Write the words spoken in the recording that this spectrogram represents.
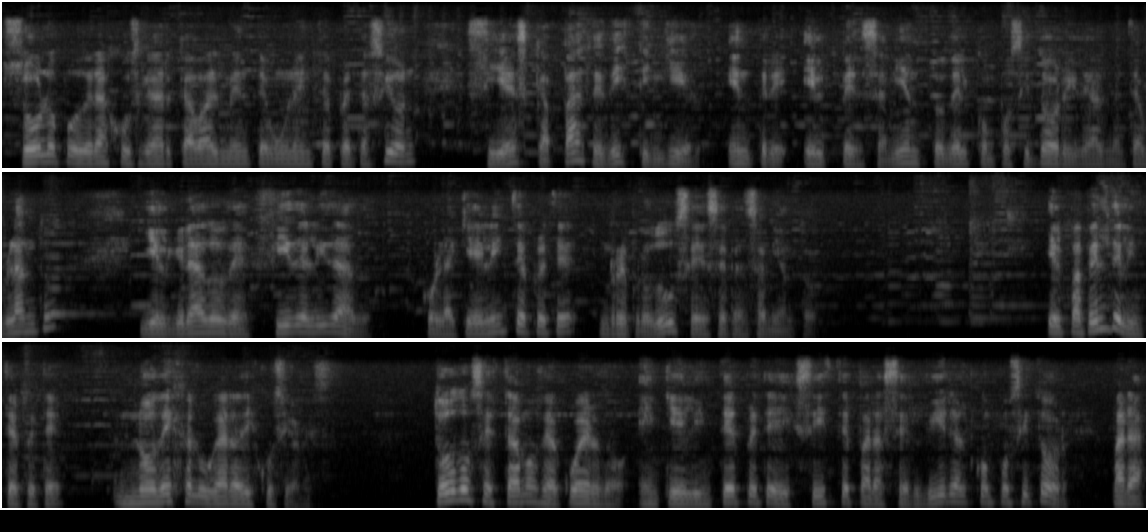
solo podrá juzgar cabalmente una interpretación si es capaz de distinguir entre el pensamiento del compositor idealmente hablando y el grado de fidelidad con la que el intérprete reproduce ese pensamiento. El papel del intérprete no deja lugar a discusiones. Todos estamos de acuerdo en que el intérprete existe para servir al compositor, para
